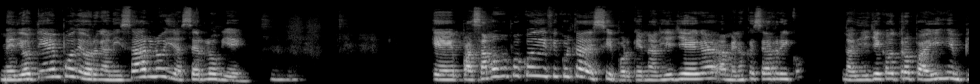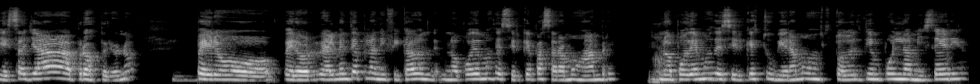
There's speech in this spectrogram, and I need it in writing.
Me dio tiempo de organizarlo y de hacerlo bien. Que pasamos un poco de dificultades, sí, porque nadie llega, a menos que sea rico, nadie llega a otro país y empieza ya próspero, ¿no? Pero, pero realmente planificado, no podemos decir que pasáramos hambre, no, podemos decir que estuviéramos todo el tiempo en la miseria.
